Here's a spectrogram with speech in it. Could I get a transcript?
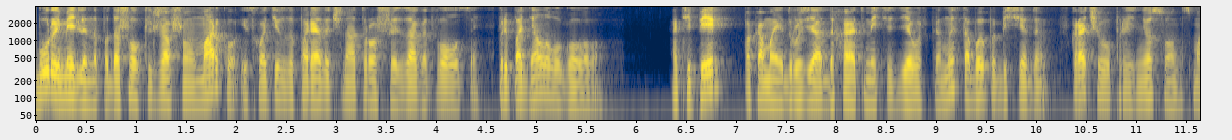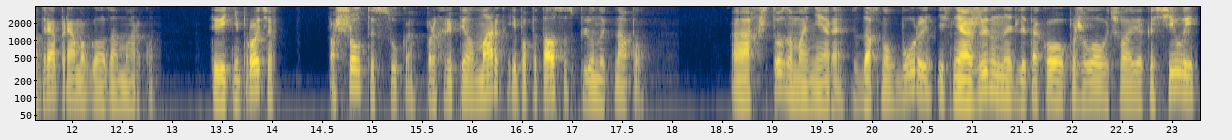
Бурый медленно подошел к лежавшему Марку и, схватив за порядочно отросшие за год волосы, приподнял его голову. «А теперь, пока мои друзья отдыхают вместе с девушкой, мы с тобой побеседуем», – вкрадчиво произнес он, смотря прямо в глаза Марку. «Ты ведь не против?» «Пошел ты, сука!» – прохрипел Марк и попытался сплюнуть на пол. «Ах, что за манеры!» – вздохнул Бурый и с неожиданной для такого пожилого человека силой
